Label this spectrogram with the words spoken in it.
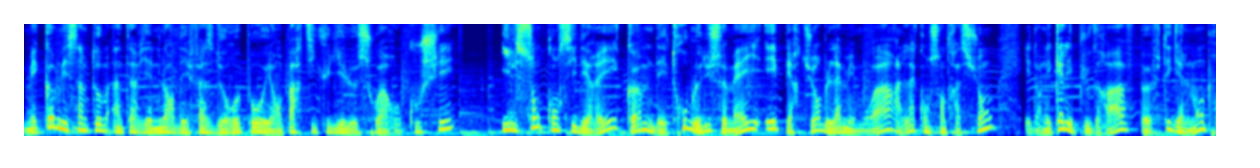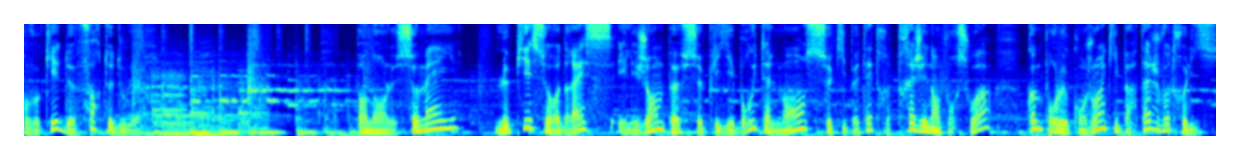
mais comme les symptômes interviennent lors des phases de repos et en particulier le soir au coucher, ils sont considérés comme des troubles du sommeil et perturbent la mémoire, la concentration et dans les cas les plus graves peuvent également provoquer de fortes douleurs. Pendant le sommeil, le pied se redresse et les jambes peuvent se plier brutalement, ce qui peut être très gênant pour soi, comme pour le conjoint qui partage votre lit.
